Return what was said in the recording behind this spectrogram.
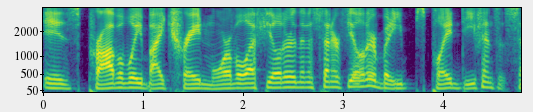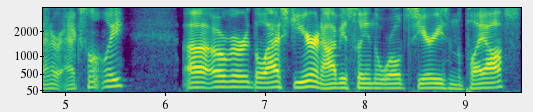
is probably by trade more of a left fielder than a center fielder, but he's played defense at center excellently uh, over the last year and obviously in the World Series and the playoffs.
